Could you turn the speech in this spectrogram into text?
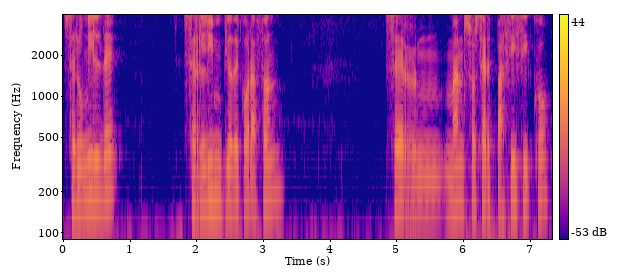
Ser humilde, ser limpio de corazón, ser manso, ser pacífico,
